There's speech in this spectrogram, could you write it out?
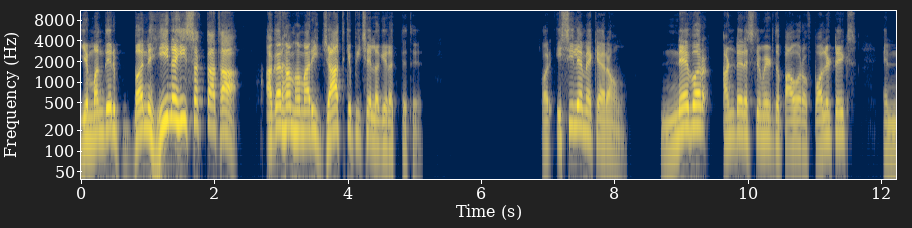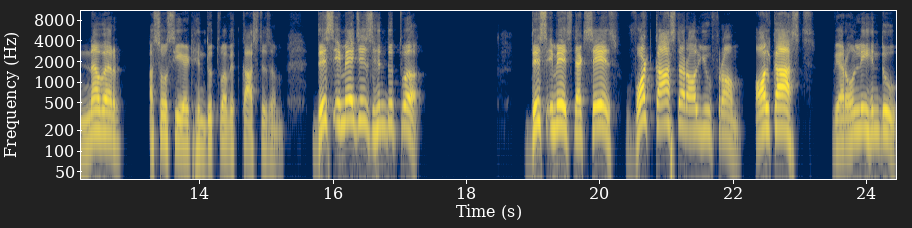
ये मंदिर बन ही नहीं सकता था अगर हम हमारी जात के पीछे लगे रखते थे। और इसीलिए मैं कह रहा हूँ never underestimate the power of politics and never associate Hindutva with casteism. This image is Hindutva. This image that says, What caste are all you from? All castes. We are only Hindu.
